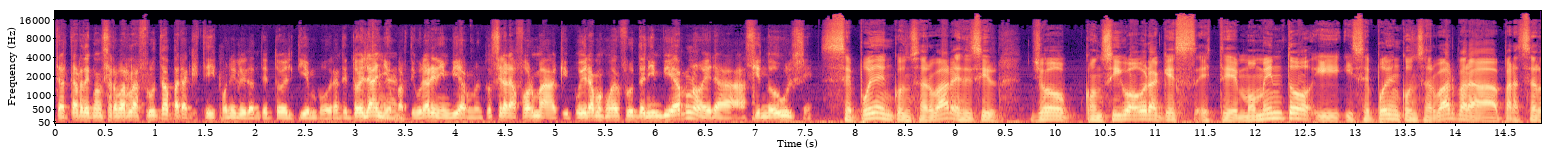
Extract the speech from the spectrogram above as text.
tratar de conservar la fruta para que esté disponible durante todo el tiempo, durante todo el año, en particular en invierno. Entonces era la forma que pudiéramos comer fruta en invierno, era haciendo dulce. ¿Se pueden conservar? Es decir, yo consigo ahora que es este momento y, y se pueden conservar para, para hacer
